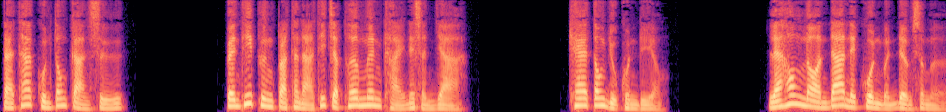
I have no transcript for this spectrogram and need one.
แต่ถ้าคุณต้องการซื้อ เป็นที่พึงปรารถนาที่จะเพิ่มเงื่อนไขในสัญญา แค่ต้องอยู่คนเดียว และห้องนอนด้านในควรเหมือนเดิมเสมอ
